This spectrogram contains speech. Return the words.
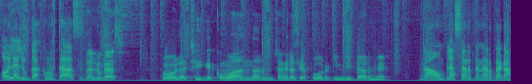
Hola Lucas, ¿cómo estás? ¿Qué tal, Lucas? Hola chiques, ¿cómo andan? Muchas gracias por invitarme. No, un placer tenerte acá.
